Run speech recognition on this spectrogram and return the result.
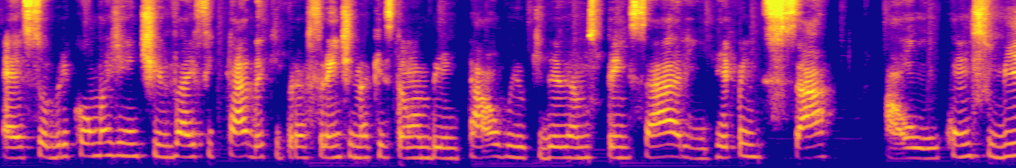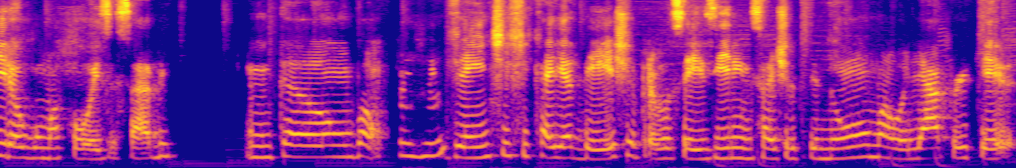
é, sobre como a gente vai ficar daqui para frente na questão ambiental e o que devemos pensar e repensar ao consumir alguma coisa, sabe? Então, bom, uhum. gente, fica aí a deixa para vocês irem no site do Pinuma, olhar, porque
